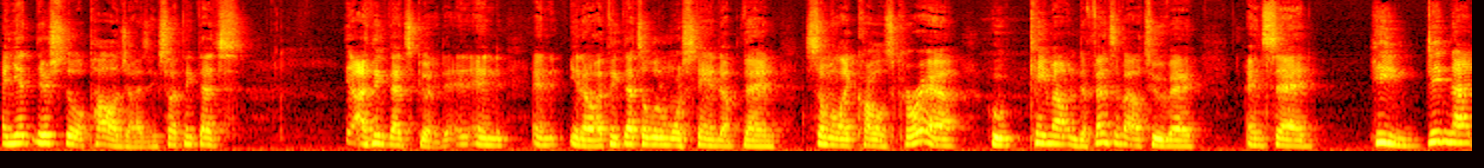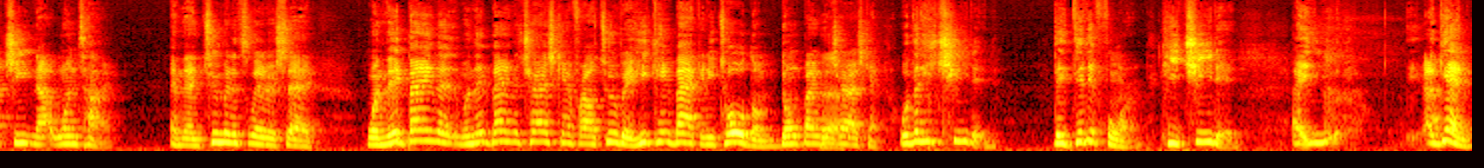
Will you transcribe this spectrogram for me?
and yet they're still apologizing. So I think that's, yeah, I think that's good, and and and you know I think that's a little more stand up than someone like Carlos Correa who came out in defense of Altuve and said he did not cheat not one time, and then two minutes later said. When they banged the when they banged the trash can for Altuve, he came back and he told them, "Don't bang the Yeah. trash can." Well, then he cheated. They did it for him. He cheated. I- again,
